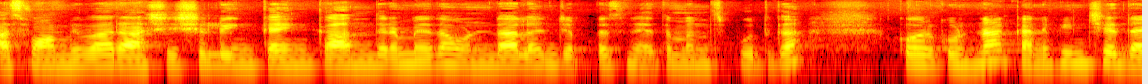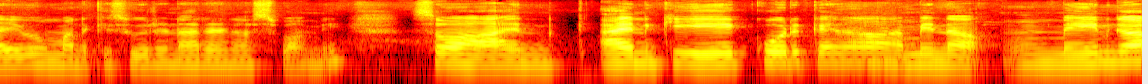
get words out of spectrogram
ఆ స్వామివారి ఆశీస్సులు ఇంకా ఇంకా అందరి మీద ఉండాలని చెప్పేసి అయితే మనస్ఫూర్తిగా కోరుకుంటున్నా. కనిపించే దైవం మనకి సూర్యనారాయణ స్వామి. సో ఆయన ఆయనకి ఏ కోరికైనా ఐ మీన్ మెయిన్గా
